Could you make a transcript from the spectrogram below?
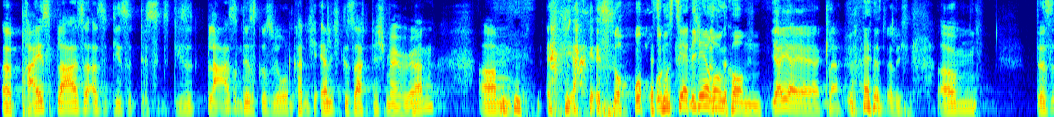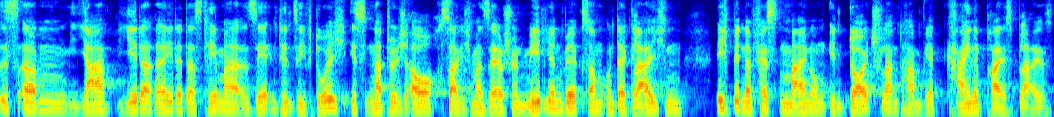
äh, Preisblase. Also diese, diese, diese Blasendiskussion kann ich ehrlich gesagt nicht mehr hören. Ähm, ja, ist so. Jetzt muss die Erklärung kommen. Ja, ja, ja, ja, klar, natürlich. ähm, das ist, ähm, ja, jeder redet das Thema sehr intensiv durch, ist natürlich auch, sage ich mal, sehr schön medienwirksam und dergleichen. Ich bin der festen Meinung, in Deutschland haben wir keine Preisblase.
